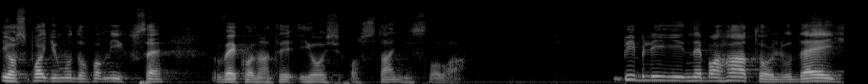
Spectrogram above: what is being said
і Господь йому допоміг все виконати. І ось останні слова. В Біблії небагато людей,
